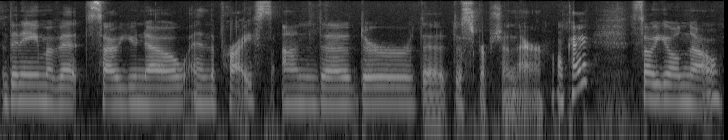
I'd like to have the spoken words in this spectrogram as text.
the name of it so you know and the price under the description there okay so you'll know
